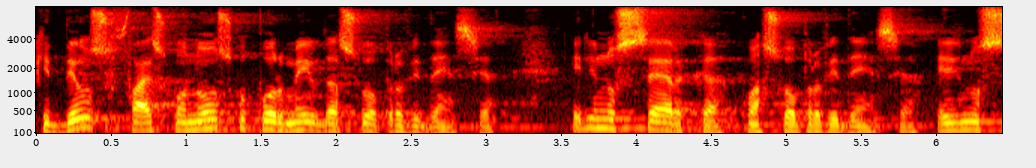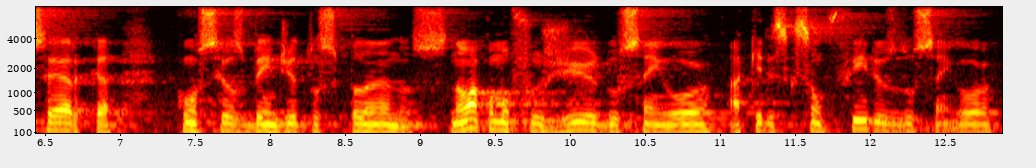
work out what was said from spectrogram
que Deus faz conosco por meio da sua providência. Ele nos cerca com a sua providência, ele nos cerca com os seus benditos planos. Não há como fugir do Senhor, aqueles que são filhos do Senhor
